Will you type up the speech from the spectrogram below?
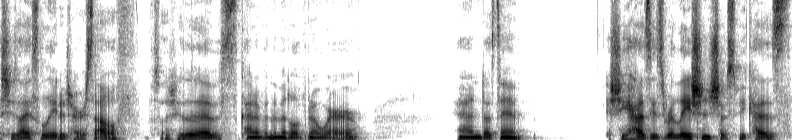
she's isolated herself, so she lives kind of in the middle of nowhere, and doesn't. She has these relationships because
